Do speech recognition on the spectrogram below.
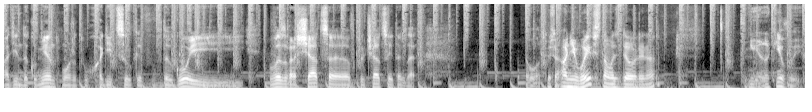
один документ может уходить ссылкой в другой и возвращаться, включаться и так далее. Вот. То есть они Wave снова сделали, да? Нет, это не Wave.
